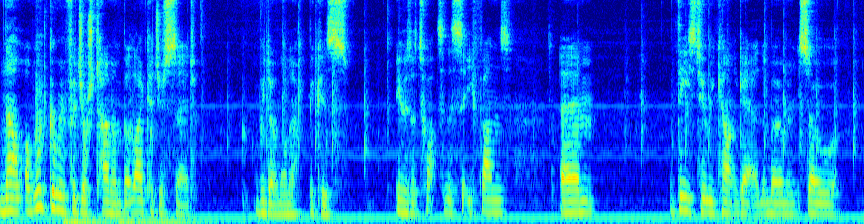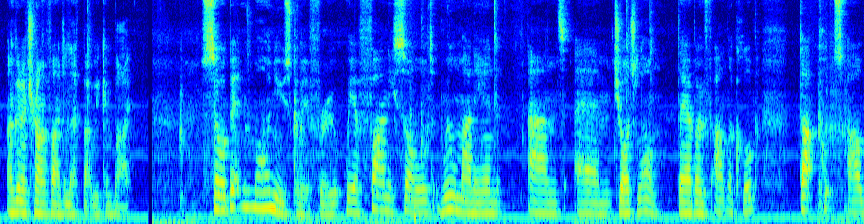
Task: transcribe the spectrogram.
Now, I would go in for Josh Tymon, but like I just said, we don't want to because he was a twat to the City fans. Um, these two we can't get at the moment, so I'm going to try and find a left back we can buy. So a bit more news coming through. We have finally sold Will Mannion and um, George Long. They are both out the club. That puts our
